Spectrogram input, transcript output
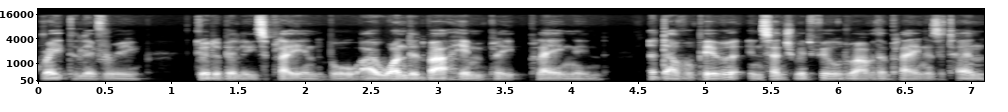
great delivery, good ability to play in the ball. I wondered about him play, playing in a double pivot in central midfield rather than playing as a 10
